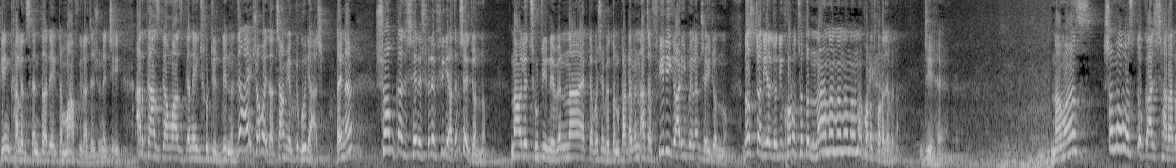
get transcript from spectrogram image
কিং খালেদ সেন্টারে একটা মাহফিল আছে, শুনেছি। আর কাজ কাম আজকাল এই ছুটির দিন, যাই সবাই যাচ্ছে, আমি একটু ঘুরে আসি, তাই না? সব কাজ সেরে সেরে ফিরে আছেন সেই জন্য। না হলে ছুটি নেবেন না, একটা বসে বেতন কাটাবেন। আচ্ছা ফ্রি গাড়ি পেলেন সেই জন্য। দশটা রিয়াল যদি খরচ হতো না না না না না, খরচ করা যাবে না। জি হ্যাঁ। নামাজ সমস্ত কাজ সারার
